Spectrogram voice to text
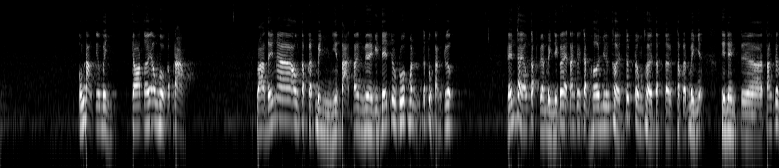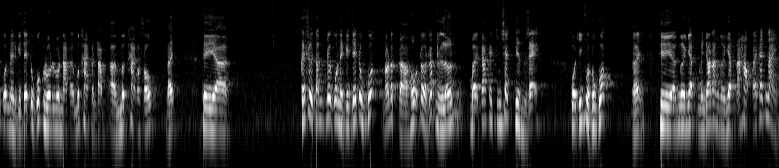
ông Đặng Tiêu Bình cho tới ông Hồ Cấp Đào. Và đến ờ, ông Tập Cận Bình, hiện tại nền kinh tế Trung Quốc vẫn tiếp tục tăng trưởng đến thời ông tập cận bình thì có thể tăng trưởng chậm hơn nhưng thời tức trong thời tập tập, tập cận bình ấy, thì nền uh, tăng trưởng của nền kinh tế trung quốc luôn luôn đạt ở mức hai phần trăm ở mức hai con số. Đấy. Thì uh, cái sự tăng trưởng của nền kinh tế trung quốc nó được uh, hỗ trợ rất lớn bởi các cái chính sách tiền rẻ của chính phủ trung quốc. Đấy. Thì người nhật mình cho rằng người nhật đã học cái cách này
